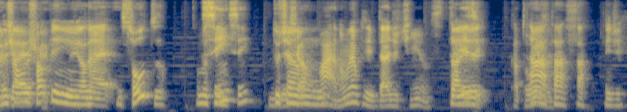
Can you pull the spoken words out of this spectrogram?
Deixava Na o época- shopping ela- Na- solto? Como sim, assim? sim. Tu tinha um- Ah, não lembro que idade eu tinha. uns Tá, 13, 14. Ah, tá, tá, entendi.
